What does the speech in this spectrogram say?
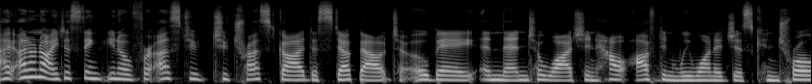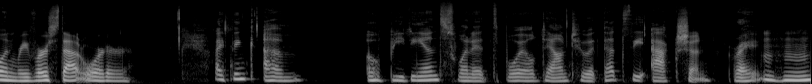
I, I don't know. I just think, you know, for us to to trust God, to step out, to obey, and then to watch, and how often we want to just control and reverse that order. I think um, obedience, when it's boiled down to it, that's the action, right? Mm-hmm.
